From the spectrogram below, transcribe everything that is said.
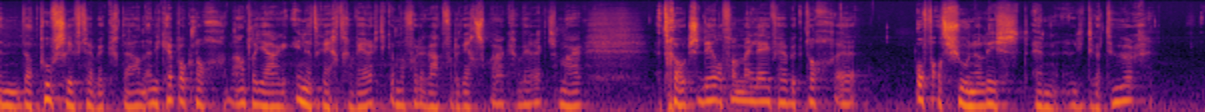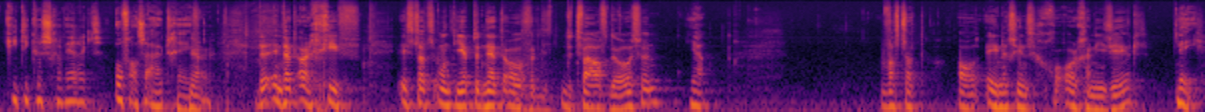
En dat proefschrift heb ik gedaan. En ik heb ook nog een aantal jaren in het recht gewerkt. Ik heb nog voor de Raad voor de Rechtspraak gewerkt. Maar het grootste deel van mijn leven heb ik toch eh, of als journalist en literatuurcriticus gewerkt, of als uitgever. Ja. De, in dat archief, is dat, want je hebt het net over de- twaalf dozen. ja. Was dat al enigszins georganiseerd? Nee,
